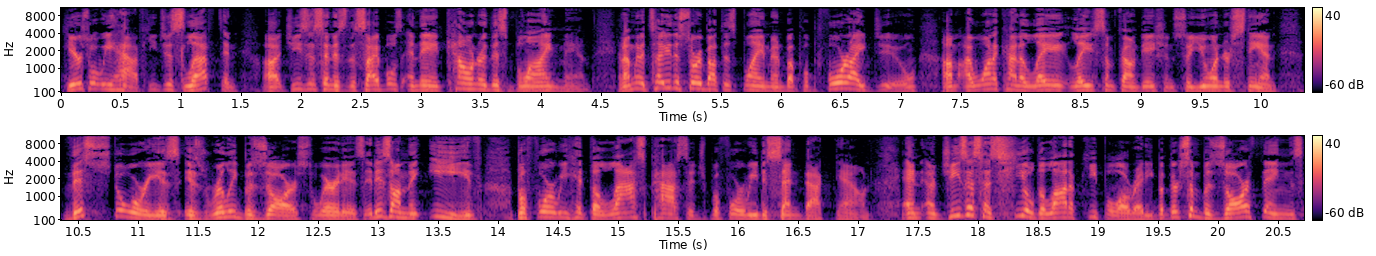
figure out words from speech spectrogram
here's what we have. He just left, and uh, Jesus and his disciples, and they encounter this blind man. And I'm going to tell you the story about this blind man, but before I do, um, I want to kind of lay, lay some foundation so you understand. This story is, is really bizarre as to where it is. It is on the eve before we hit the last passage before we descend back down. And uh, Jesus has healed a lot lot of people already, but there's some bizarre things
